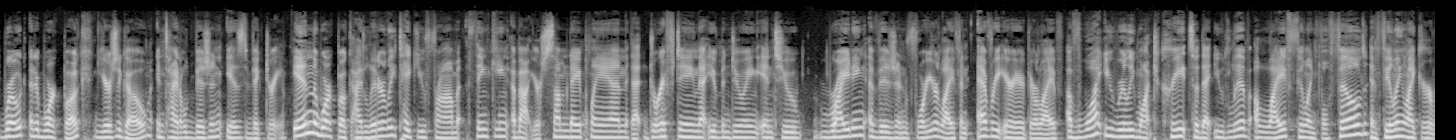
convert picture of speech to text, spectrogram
wrote a workbook years ago entitled Vision is Victory. In the workbook, I literally take you from thinking about your someday plan, that drifting that you've been doing into writing a vision for your life in every area of your life of what you really want to create so that you live a life feeling fulfilled and feeling like you're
